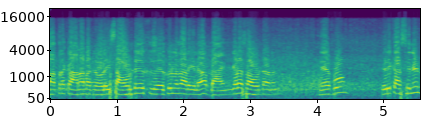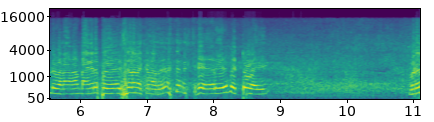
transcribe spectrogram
മാത്രമേ കാണാൻ പറ്റുള്ളൂ. ഈ സൗണ്ട് കേൾക്കുന്നുണ്ടെന്ന് അറിയില്ല. ഭയങ്കര സൗണ്ടാണ് നെബു ഒരു കസിൻ ഉണ്ട് ഇവിടെ. അവൻ ഭയങ്കര പേടിച്ചാണ് നിൽക്കണത് കയറിയത് പെട്ടുപോയി. ഇവിടെ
